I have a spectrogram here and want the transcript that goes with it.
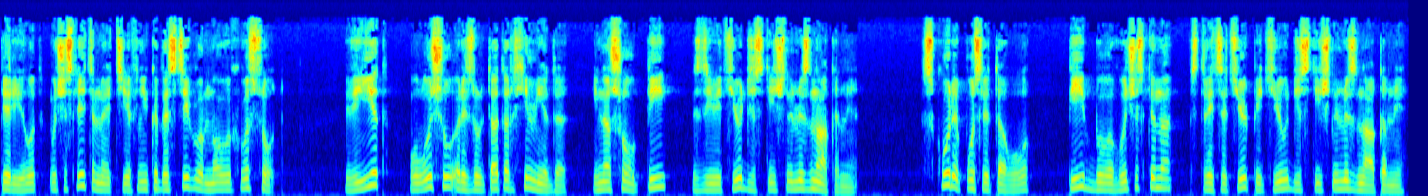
период вычислительная техника достигла новых высот. Виет улучшил результат Архимеда и нашел π с девятью десятичными знаками. Вскоре после того π было вычислено с 35 десятичными знаками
